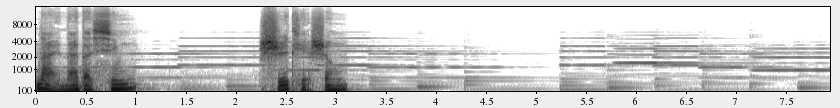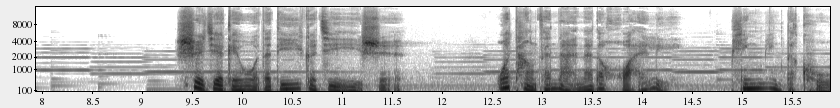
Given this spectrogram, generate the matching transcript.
奶奶的心，史铁生。世界给我的第一个记忆是，我躺在奶奶的怀里，拼命的哭，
